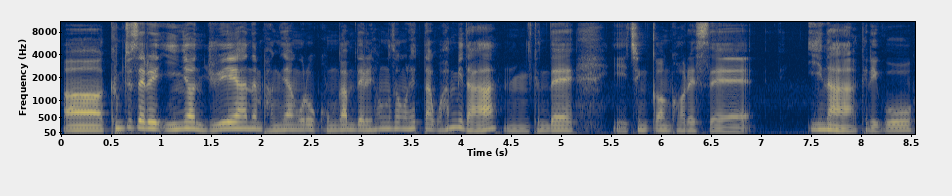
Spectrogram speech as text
어, 금투세를 2년 유예하는 방향으로 공감대를 형성을 했다고 합니다. 음, 근데 이 증권 거래세 인하 그리고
